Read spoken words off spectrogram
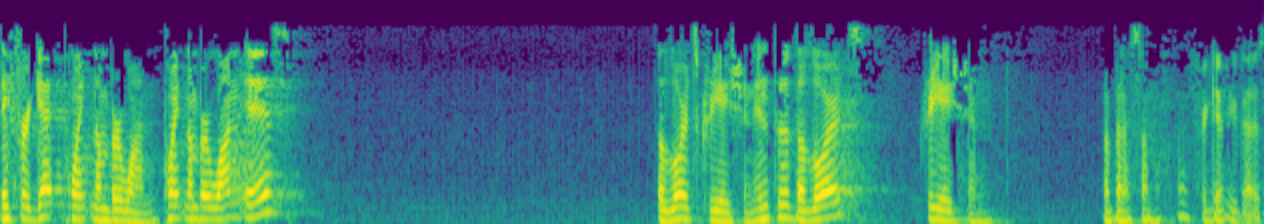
They forget point number one. Point number one is the Lord's creation, into the Lord's creation. Forgive you guys.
